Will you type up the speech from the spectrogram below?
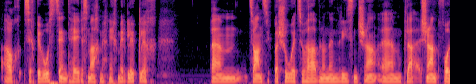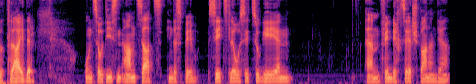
auch sich bewusst sind, hey, das macht mich nicht mehr glücklich, ähm, 20 Paar Schuhe zu haben und einen riesen Schrank, ähm, Schrank voll Kleider. Und so diesen Ansatz in das Besitzlose zu gehen, ähm, finde ich sehr spannend, ja.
